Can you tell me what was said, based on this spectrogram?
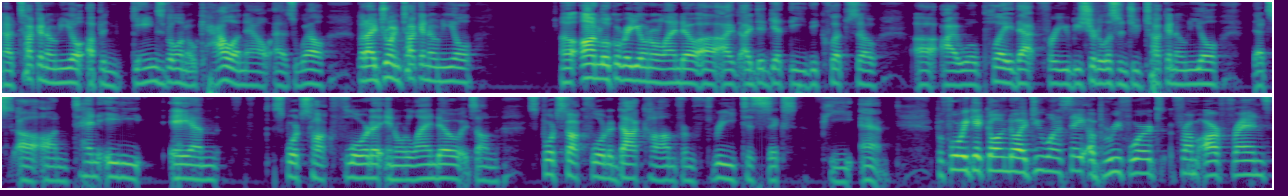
uh, Tuck and O'Neill up in Gainesville and Ocala now as well. But I joined Tuck and O'Neill uh, on local radio in Orlando. Uh, I, I did get the the clip, so uh, I will play that for you. Be sure to listen to Tuck and O'Neill. That's uh, on 1080 AM Sports Talk Florida in Orlando. It's on sportstalkflorida.com from 3 to 6 p.m. Before we get going, though, I do want to say a brief word from our friends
